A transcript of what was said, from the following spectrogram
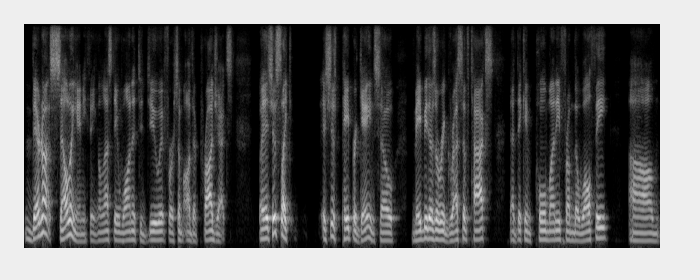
They're not selling anything unless they wanted to do it for some other projects. But it's just like it's just paper gain. So maybe there's a regressive tax that they can pull money from the wealthy um,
